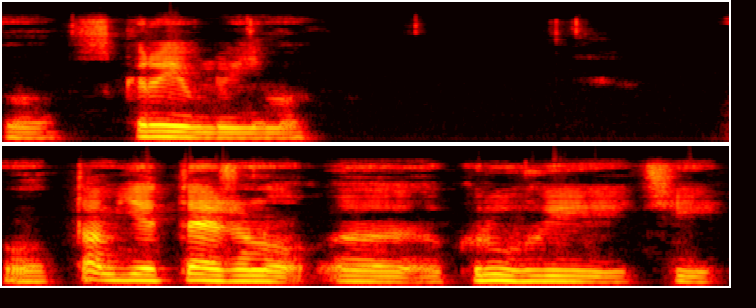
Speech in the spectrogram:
От, скривлюємо. От, там є теж воно, е, круглі ці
